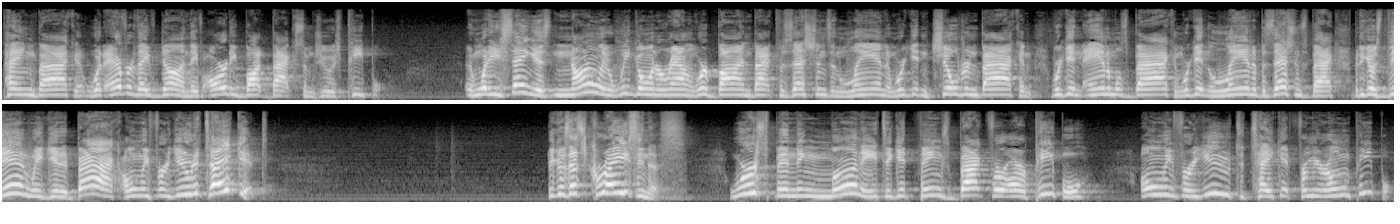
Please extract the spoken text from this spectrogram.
paying back, and whatever they've done, they've already bought back some Jewish people. And what he's saying is not only are we going around we're buying back possessions and land and we're getting children back and we're getting animals back and we're getting land and possessions back, but he goes, then we get it back only for you to take it. He goes, that's craziness. We're spending money to get things back for our people only for you to take it from your own people.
